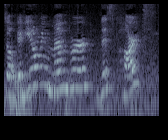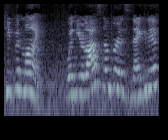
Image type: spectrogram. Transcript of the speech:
So if you don't remember this part, keep in mind, when your last number is negative,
